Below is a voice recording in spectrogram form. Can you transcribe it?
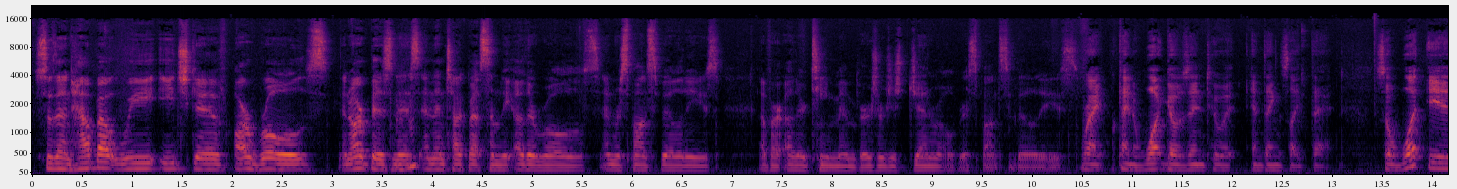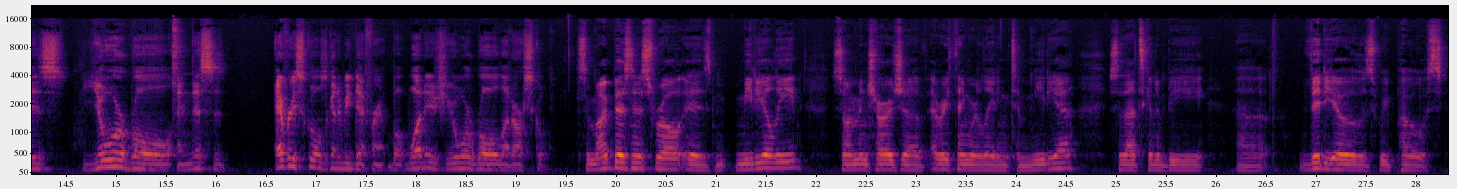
So then, how about we each give our roles in our business, mm-hmm. and then talk about some of the other roles and responsibilities of our other team members, or just general responsibilities. Right, kind of what goes into it and things like that. So, what is your role? And this is every school is going to be different, but what is your role at our school? So my business role is media lead. So I'm in charge of everything relating to media. So that's going to be uh, videos we post,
